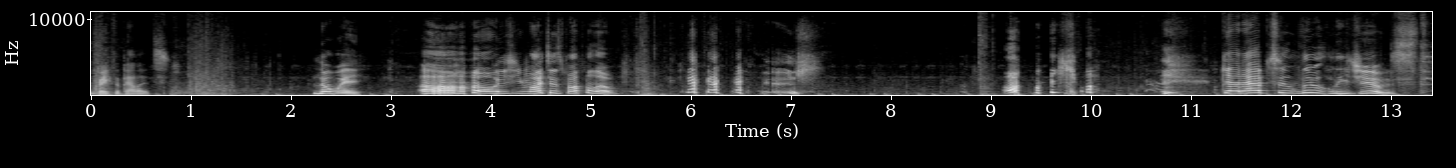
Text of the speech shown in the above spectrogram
Break the pellets. No way. Oh, she watches Puffalope. oh my god. Get absolutely juiced.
